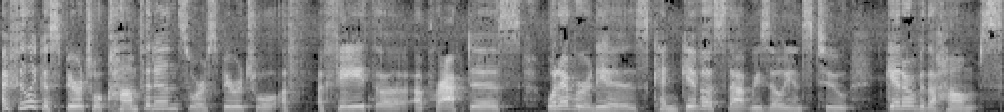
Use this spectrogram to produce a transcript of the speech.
I feel like a spiritual confidence or a spiritual a, a faith, a, a practice, whatever it is, can give us that resilience to get over the humps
